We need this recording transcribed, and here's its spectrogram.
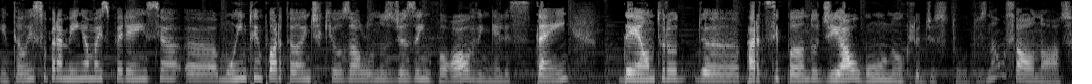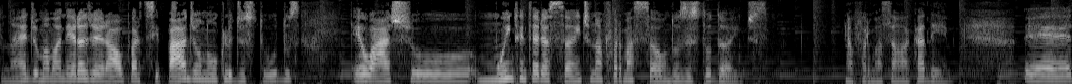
Então, isso para mim é uma experiência uh, muito importante que os alunos desenvolvem, eles têm dentro, de, participando de algum núcleo de estudos, não só o nosso, né? De uma maneira geral, participar de um núcleo de estudos eu acho muito interessante na formação dos estudantes, na formação acadêmica. É,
